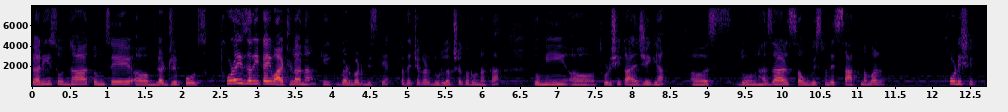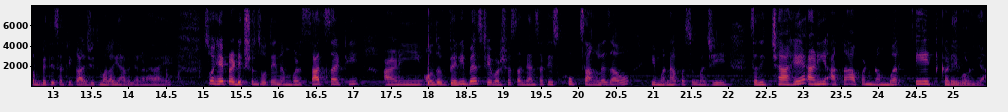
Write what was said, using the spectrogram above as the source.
तरीसुद्धा तुमचे ब्लड रिपोर्ट्स थोडंही जरी काही वाटलं ना की गडबड दिसते तर त्याच्याकडे दुर्लक्ष करू नका. तुम्ही थोडीशी काळजी घ्या. दोन हजार सव्वीसमध्ये सात नंबर थोडीशी तब्येतीसाठी काळजी तुम्हाला घ्यावी लागणार आहे. सो हे प्रेडिक्शन्स होते नंबर सातसाठी आणि ऑल द व्हेरी बेस्ट हे वर्ष सगळ्यांसाठीच खूप चांगलं जावं ही मनापासून माझी सदिच्छा आहे. आणि आता आपण नंबर एटकडे वळूया.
